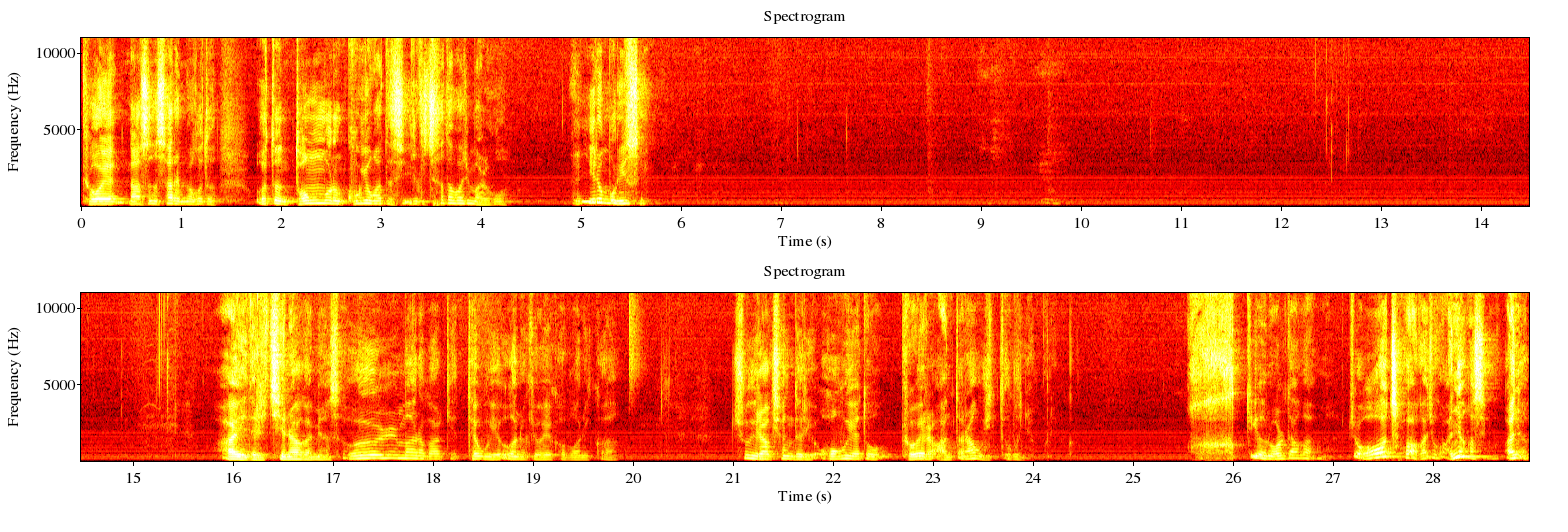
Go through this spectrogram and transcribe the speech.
교회 나선 사람이 오거든 어떤 동물은 구경하듯이 이렇게 쳐다보지 말고 이런 분이 있어요. 아이들이 지나가면서 얼마나 밝게 대구의 어느 교회 가 보니까 주일 학생들이 오후에도 교회를 안 떠나고 있더군요. 보니까 아, 뛰어놀다가 쫓아와가지고 안녕하세요. 안녕.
